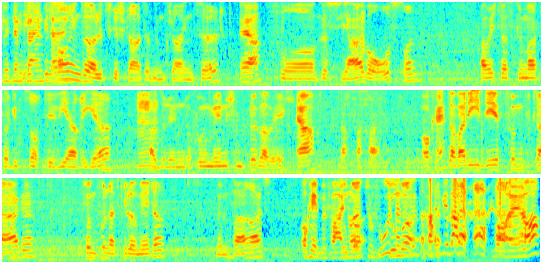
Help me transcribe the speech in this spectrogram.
mit einem Ich kleinen bin Zelt. auch in Görlitz gestartet mit einem kleinen Zelt. Ja, Voriges Jahr über Ostern habe ich das gemacht. Da gibt es noch die Via Riger, Mhm. also den ökumenischen Bürgerweg ja, nach Facha. okay. Da war die Idee fünf Tage, 500 Kilometer mit dem Fahrrad. Okay, wir fahren Dummer- mal zu Fuß, hätte ich dummer- jetzt gerade gedacht. Naja,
